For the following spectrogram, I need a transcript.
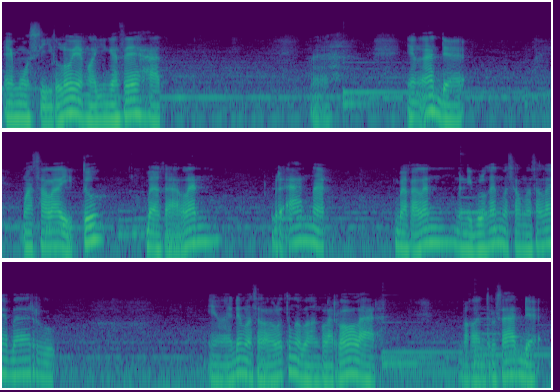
emosi lo yang lagi gak sehat. Nah yang ada masalah itu bakalan beranak. Bakalan menimbulkan masalah-masalah yang baru. Yang ada masalah lo tuh nggak bakalan kelar-kelar. Bakalan terus ada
